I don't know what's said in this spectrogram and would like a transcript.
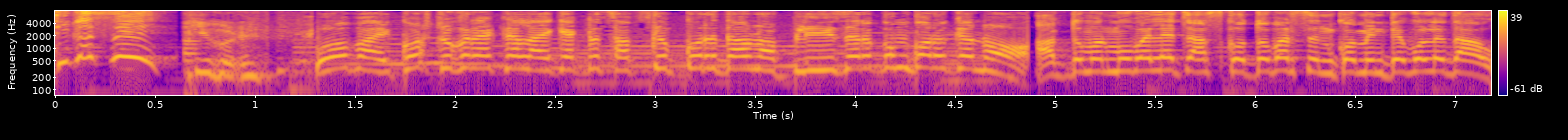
ঠিক আছে? ও ভাই কষ্ট করে একটা লাইক একটা সাবস্ক্রাইব করে দাও না প্লিজ এরকম করো কেন? আর তোমার মোবাইলে চার্জ কত পার্সেন্ট কমেন্টে বলে দাও।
